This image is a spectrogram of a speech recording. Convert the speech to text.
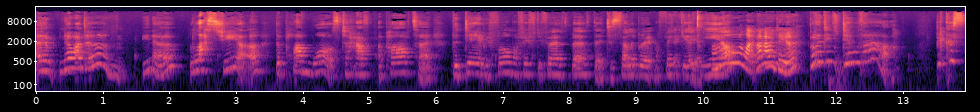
Um, no, I don't. You know, last year the plan was to have a party the day before my 51st birthday to celebrate my 50th 50th. year. Oh, I like that idea. But I didn't do that because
